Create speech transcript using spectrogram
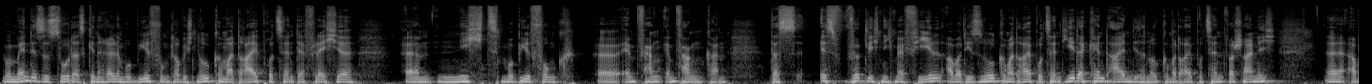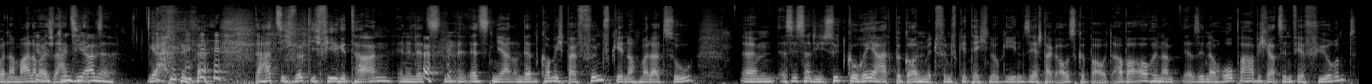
Im Moment ist es so, dass generell im Mobilfunk, glaube ich, 0,3 Prozent der Fläche ähm, nicht Mobilfunk äh, empfang, empfangen kann. Das ist wirklich nicht mehr viel, aber diese 0,3 Prozent, jeder kennt einen dieser 0,3 Prozent wahrscheinlich. Äh, aber normalerweise ja, ich hat sie alle. Ja, da hat sich wirklich viel getan in den letzten, in den letzten Jahren. Und dann komme ich bei 5G nochmal dazu. Ähm, es ist natürlich, Südkorea hat begonnen mit 5G-Technologien, sehr stark ausgebaut. Aber auch in, also in Europa, habe ich gerade, sind wir führend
